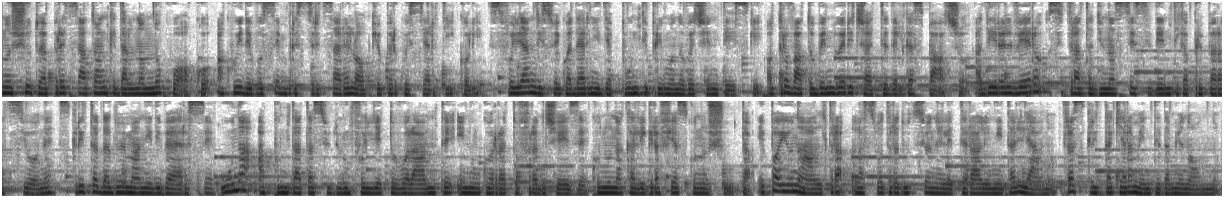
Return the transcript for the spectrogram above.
conosciuto e apprezzato anche dal nonno cuoco a cui devo sempre strizzare l'occhio per questi articoli. Sfogliando i suoi quaderni di appunti primo novecenteschi, ho trovato ben due ricette del gazpacho. A dire il vero, si tratta di una stessa identica preparazione, scritta da due mani diverse, una appuntata su di un foglietto volante in un corretto francese, con una calligrafia sconosciuta, e poi un'altra, la sua traduzione letterale in italiano, trascritta chiaramente da mio nonno.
